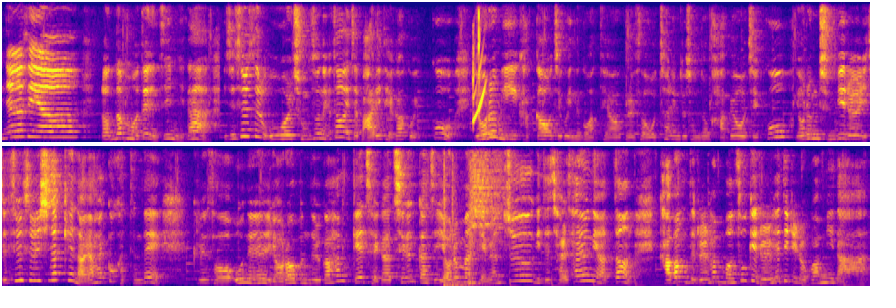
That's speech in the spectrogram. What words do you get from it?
안녕하세요. 런던 모드 은지입니다. 이제 슬슬 5월 중순에서 이제 말이 돼가고 있고 여름이 가까워지고 있는 것 같아요. 그래서 옷차림도 점점 가벼워지고 여름 준비를 이제 슬슬 시작해 놔야 할 것 같은데 그래서 오늘 여러분들과 함께 제가 지금까지 여름만 되면 쭉 이제 잘 사용해왔던 가방들을 한번 소개를 해드리려고 합니다.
